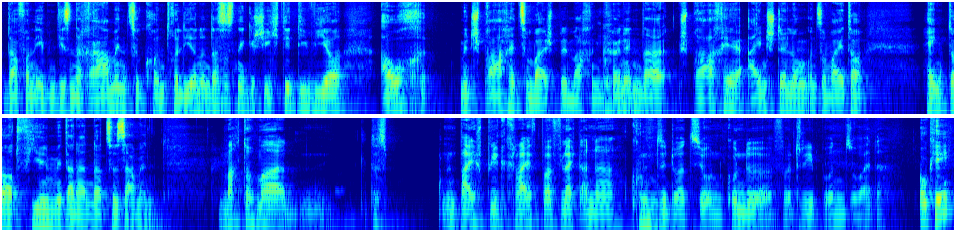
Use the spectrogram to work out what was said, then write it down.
davon eben diesen Rahmen zu kontrollieren. Und das ist eine Geschichte, die wir auch mit Sprache zum Beispiel machen mhm. können, da Sprache, Einstellung und so weiter hängt dort viel miteinander zusammen. Mach doch mal das, ein Beispiel greifbar, vielleicht an einer Kundensituation, Kunde, Vertrieb und so weiter. Okay,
